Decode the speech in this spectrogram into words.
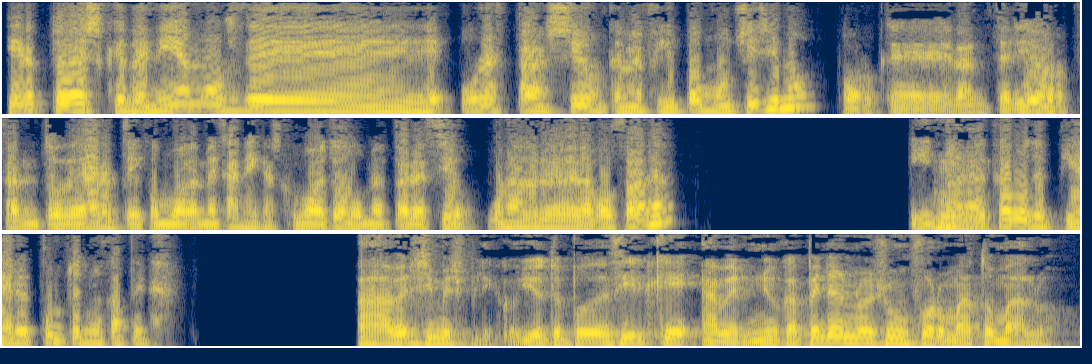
Cierto es que veníamos de una expansión que me flipó muchísimo, porque la anterior, tanto de arte como de mecánicas como de todo, me pareció una verdadera gozada. Y no le acabo de pillar el punto ni una pena. A ver si me explico. Yo te puedo decir que, a ver, New Capena no es un formato malo,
